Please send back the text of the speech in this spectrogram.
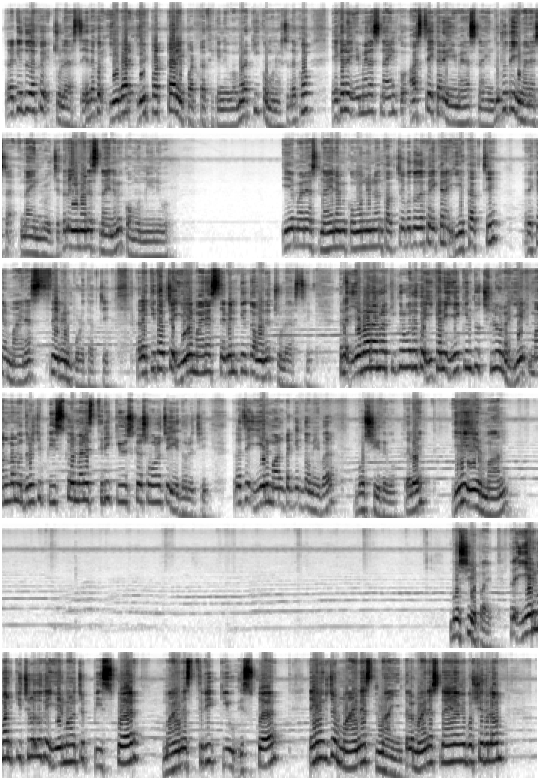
তাহলে কিন্তু দেখো, চলে আসছে। দেখো, এবার এই পার্টটা আর এই পার্টটা থেকে নেব। আমরা কি কমন আসছে? দেখো, এখানে এ মাইনাস নাইন আসছে, এখানে এ মাইনাস নাইন দুটোতে এ মাইনাস নাইন রয়েছে। তাহলে এ মাইনাস নাইন আমি কমন নিয়ে নেব। এ মাইনাস নাইন আমি কমন নিলাম। থাকছে কত? দেখো, এখানে এ থাকছে। আর এখানে মাইনাস সেভেন পড়ে থাকছে। তাহলে কি থাকছে? এ মাইনাস সেভেন কিন্তু আমাদের চলে আসছে। তাহলে এবার আমরা কি করব? দেখো, এখানে এ কিন্তু ছিল না। এর মানটা আমরা ধরেছি P square minus three Q square সমান হচ্ছে এ ধরেছি। তাহলে হচ্ছে এর মানটা কিন্তু আমি এবার বসিয়ে দেবো। তাহলে এ এর মান বসিয়ে পাই। তাহলে এর মান কি ছিল? দেখো এর মান হচ্ছে P square minus three Q square এখানে কিছু মাইনাস নাইন তাহলে মাইনাস নাইন আমি বসিয়ে দিলাম।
